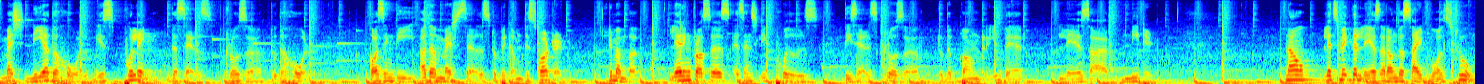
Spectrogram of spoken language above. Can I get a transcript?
mesh near the hole is pulling the cells closer to the hole causing the other mesh cells to become distorted. Remember, layering process essentially pulls the cells closer to the boundary where layers are needed. Now let's make the layers around the side walls too.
